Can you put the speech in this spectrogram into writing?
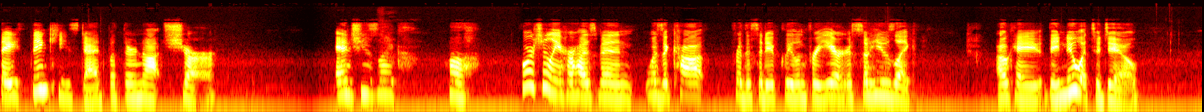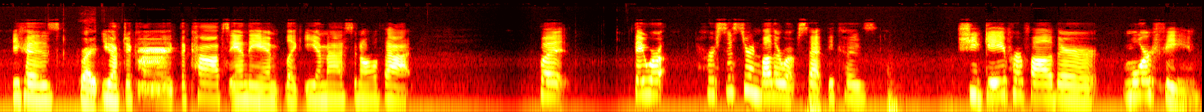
they think he's dead, but they're not sure. And she's like, oh. Fortunately, her husband was a cop for the city of Cleveland for years, so he was like, okay, they knew what to do because Right. you have to call like the cops and the like EMS and all of that. But they were her sister and mother were upset because she gave her father morphine,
